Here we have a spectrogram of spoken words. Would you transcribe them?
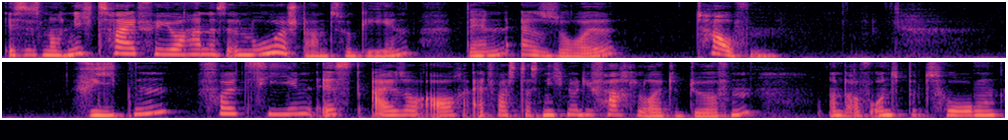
ist es noch nicht Zeit für Johannes in den Ruhestand zu gehen, denn er soll taufen. Riten vollziehen ist also auch etwas, das nicht nur die Fachleute dürfen. Und auf uns bezogen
